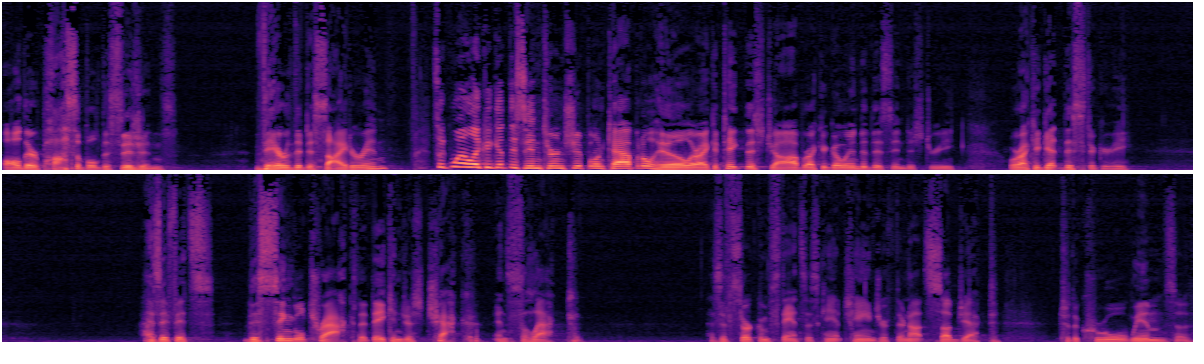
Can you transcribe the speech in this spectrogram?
all their possible decisions, they're the decider in. It's like, well, I could get this internship on Capitol Hill, or I could take this job, or I could go into this industry or I could get this degree. As if it's this single track that they can just check and select. As if circumstances can't change or if they're not subject to the cruel whims of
